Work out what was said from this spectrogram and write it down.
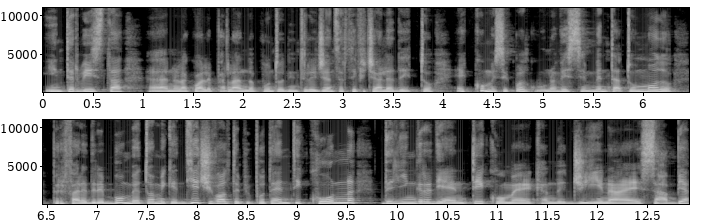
intervista eh, nella quale parlando appunto di intelligenza artificiale ha detto è come se qualcuno avesse inventato un modo per fare delle bombe atomiche dieci volte più potenti con degli ingredienti come candeggina e sabbia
